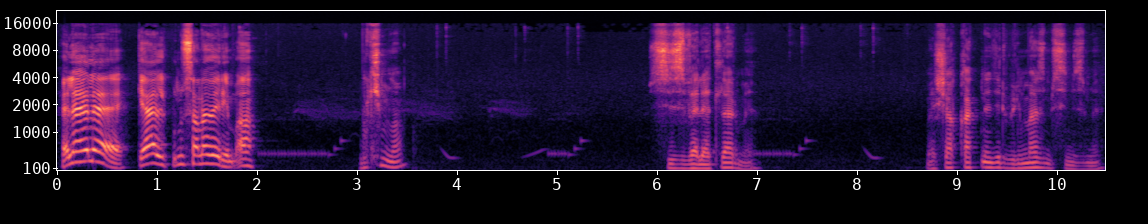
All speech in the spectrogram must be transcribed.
Hele hele gel bunu sana vereyim al. Bu kim lan? Siz veletler mi? Meşakkat nedir bilmez misiniz mi?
